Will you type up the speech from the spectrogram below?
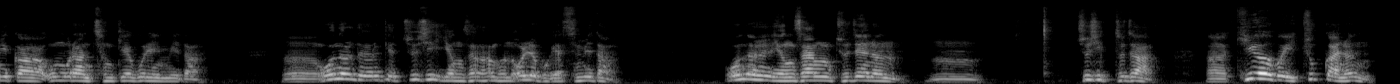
안녕하십니까? 우물한 청개구리입니다. 어, 오늘도 이렇게 주식 영상 한번 올려보겠습니다. 오늘 영상 주제는 음, 주식 투자 어, 기업의 주가는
